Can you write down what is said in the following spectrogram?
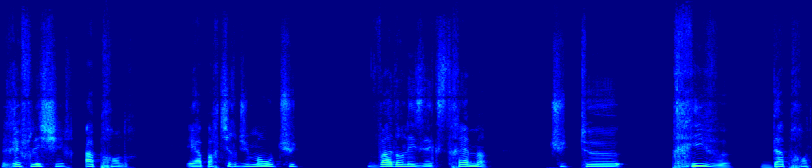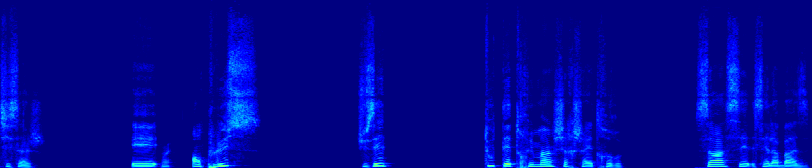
réfléchir, apprendre. Et à partir du moment où tu vas dans les extrêmes, tu te prives d'apprentissage. Et en plus, tu sais, tout être humain cherche à être heureux. Ça, c'est la base.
